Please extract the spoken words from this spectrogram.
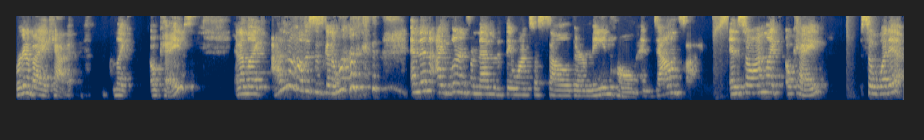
we're going to buy a cabin. I'm like, okay. And I'm like, I don't know how this is going to work. and then I learned from them that they want to sell their main home and downsize. And so I'm like, okay, so what if?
